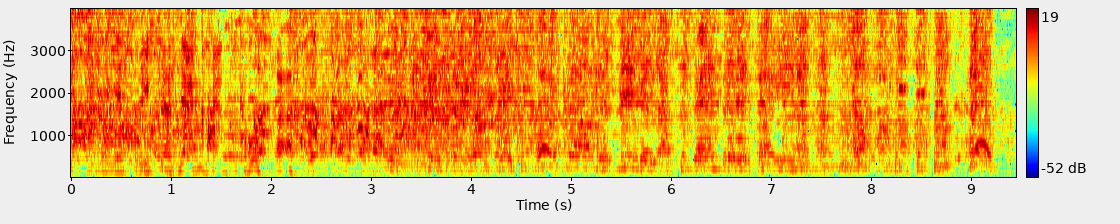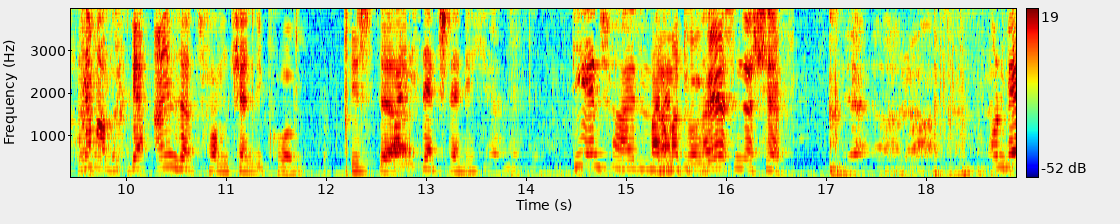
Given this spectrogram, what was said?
ich finde jetzt nicht, dass er ganz großer... Sag mal, der Einsatz vom Chandikur ist der Völlig selbstständig. Die entscheiden. Dramaturg. Wer ist denn der Chef? Und wer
